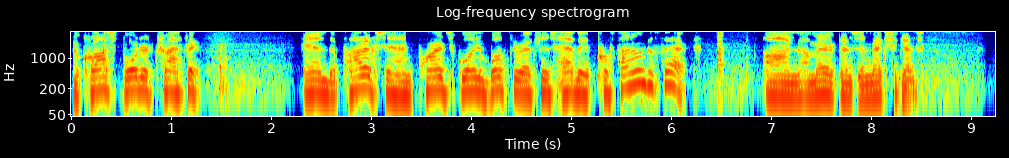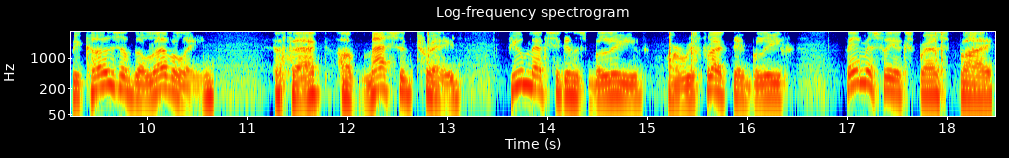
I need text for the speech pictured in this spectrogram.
The cross border traffic and the products and parts going in both directions have a profound effect on Americans and Mexicans. Because of the leveling effect of massive trade, few Mexicans believe or reflect a belief famously expressed by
